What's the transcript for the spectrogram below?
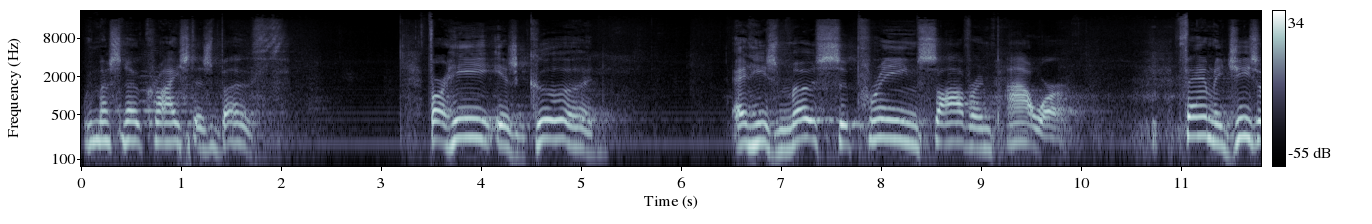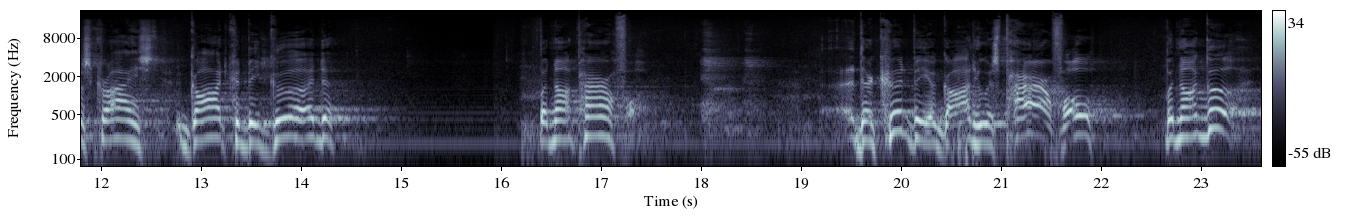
We must know Christ as both. For he is good and he's most supreme sovereign power. Family, Jesus Christ, God could be good, but not powerful there could be a God who is powerful, but not good.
